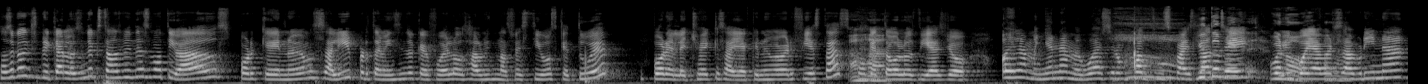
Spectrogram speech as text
No sé cómo explicarlo. Siento que estamos bien desmotivados porque no íbamos a salir, pero también siento que fue de los Halloween más festivos que tuve por el hecho de que sabía que no iba a haber fiestas. Como que Ajá. todos los días yo, hoy en la mañana me voy a hacer un pumpkin spice latte también, bueno, y voy a ver ajá. Sabrina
